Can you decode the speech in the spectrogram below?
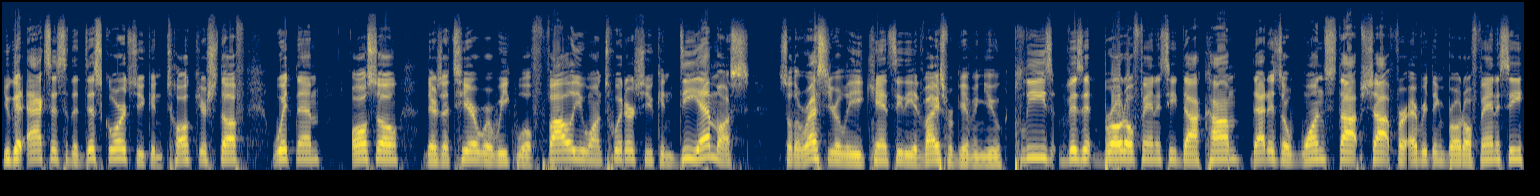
You get access to the Discord so you can talk your stuff with them. Also, there's a tier where we will follow you on Twitter so you can DM us so the rest of your league can't see the advice we're giving you. Please visit brodofantasy.com. That is a one-stop shop for everything Brodo Fantasy.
